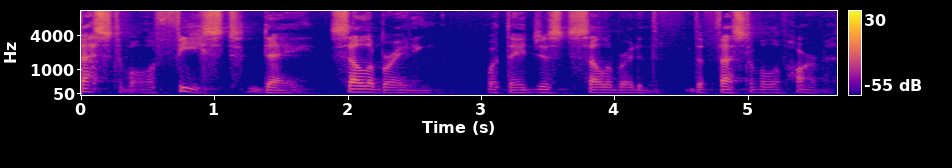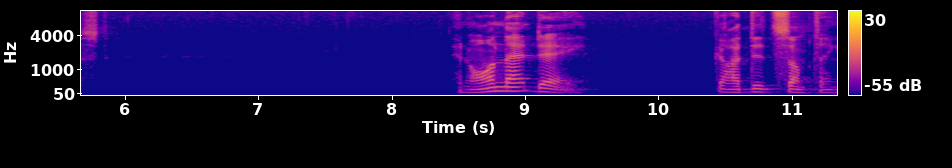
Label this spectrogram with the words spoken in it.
festival, a feast day, celebrating what they just celebrated the, the festival of harvest. And on that day, God did something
